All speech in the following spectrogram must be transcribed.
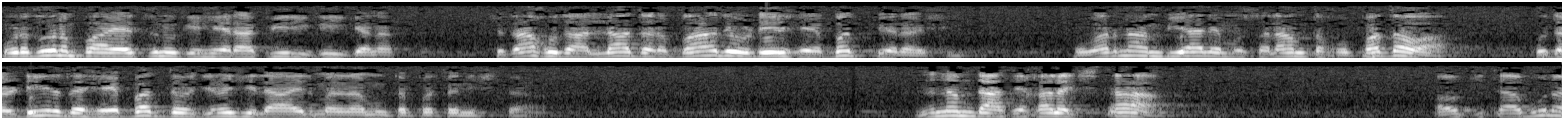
ورته په آیتونو کې هیرا پیری کوي کنه چې دا خدای الله دربار دی ډیر hebat پیرا شي ورنه انبیاله مسالم ته خو پته وا خو د ډیر د hebat د وجه نو چې لا علم نه مونږ ته پته نشته ننم داسې خلک شته او کتابونه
